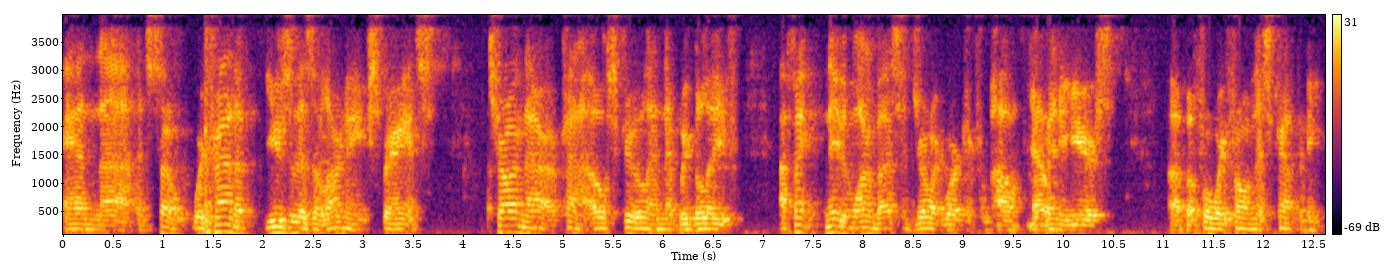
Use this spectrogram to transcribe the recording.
And, uh, and so we're trying to use it as a learning experience. Charlie and I are kind of old school in that we believe, I think neither one of us enjoyed working from home for no. many years uh, before we formed this company.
